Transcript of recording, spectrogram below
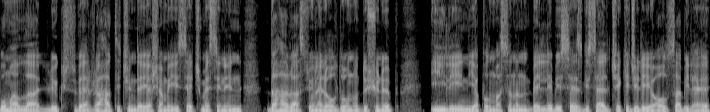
bu malla lüks ve rahat içinde yaşamayı seçmesinin daha rasyonel olduğunu düşünüp, iyiliğin yapılmasının belli bir sezgisel çekiciliği olsa bile,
